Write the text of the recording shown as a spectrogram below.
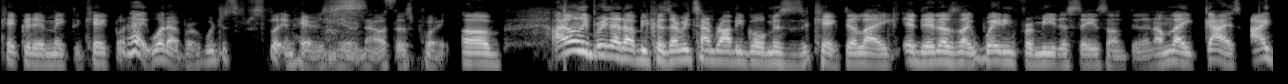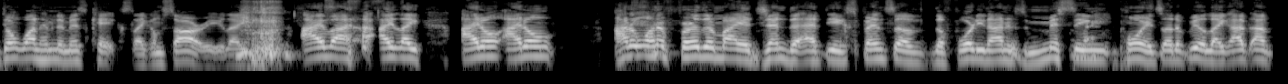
kicker didn't make the kick, but hey, whatever. We're just splitting hairs here now at this point. Um, I only bring that up because every time Robbie Gould misses a kick, they're like, they're just like waiting for me to say something, and I'm like, guys, I don't want him to miss kicks. Like, I'm sorry, like I, I, I like, I don't, I don't. I don't want to further my agenda at the expense of the 49ers missing Right. points on the field. Like I, I'm,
